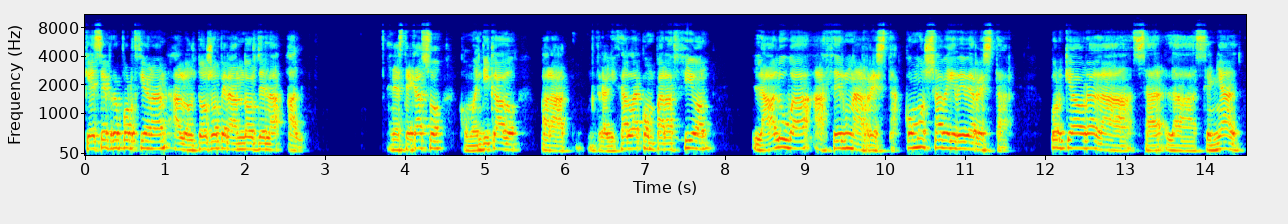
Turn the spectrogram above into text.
que se proporcionan a los dos operandos de la AL. En este caso, como he indicado, para realizar la comparación, la ALU va a hacer una resta. ¿Cómo sabe que debe restar? Porque ahora la, la señal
